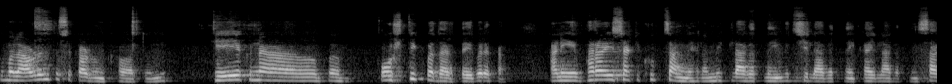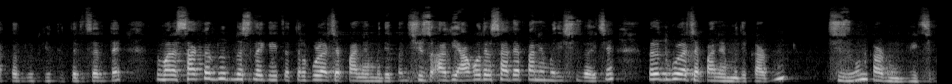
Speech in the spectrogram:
तुम्हाला आवडेल तसं काढून खावा तुम्ही. हे एक ना प- पौष्टिक पदार्थ आहे बरं का. आणि फराळीसाठी खूप चांगलं आहे ह्याला. मीठ लागत नाही मिरची लागत नाही काही लागत नाही. साखर दूध घेतलं तरी चालतंय. तुम्हाला साखर दूध नसलं घ्यायचं तर गुळाच्या पाण्यामध्ये पण शिज आधी अगोदर साध्या पाण्यामध्ये शिजवायचे परत गुळाच्या पाण्यामध्ये काढून शिजवून काढून घ्यायचे.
